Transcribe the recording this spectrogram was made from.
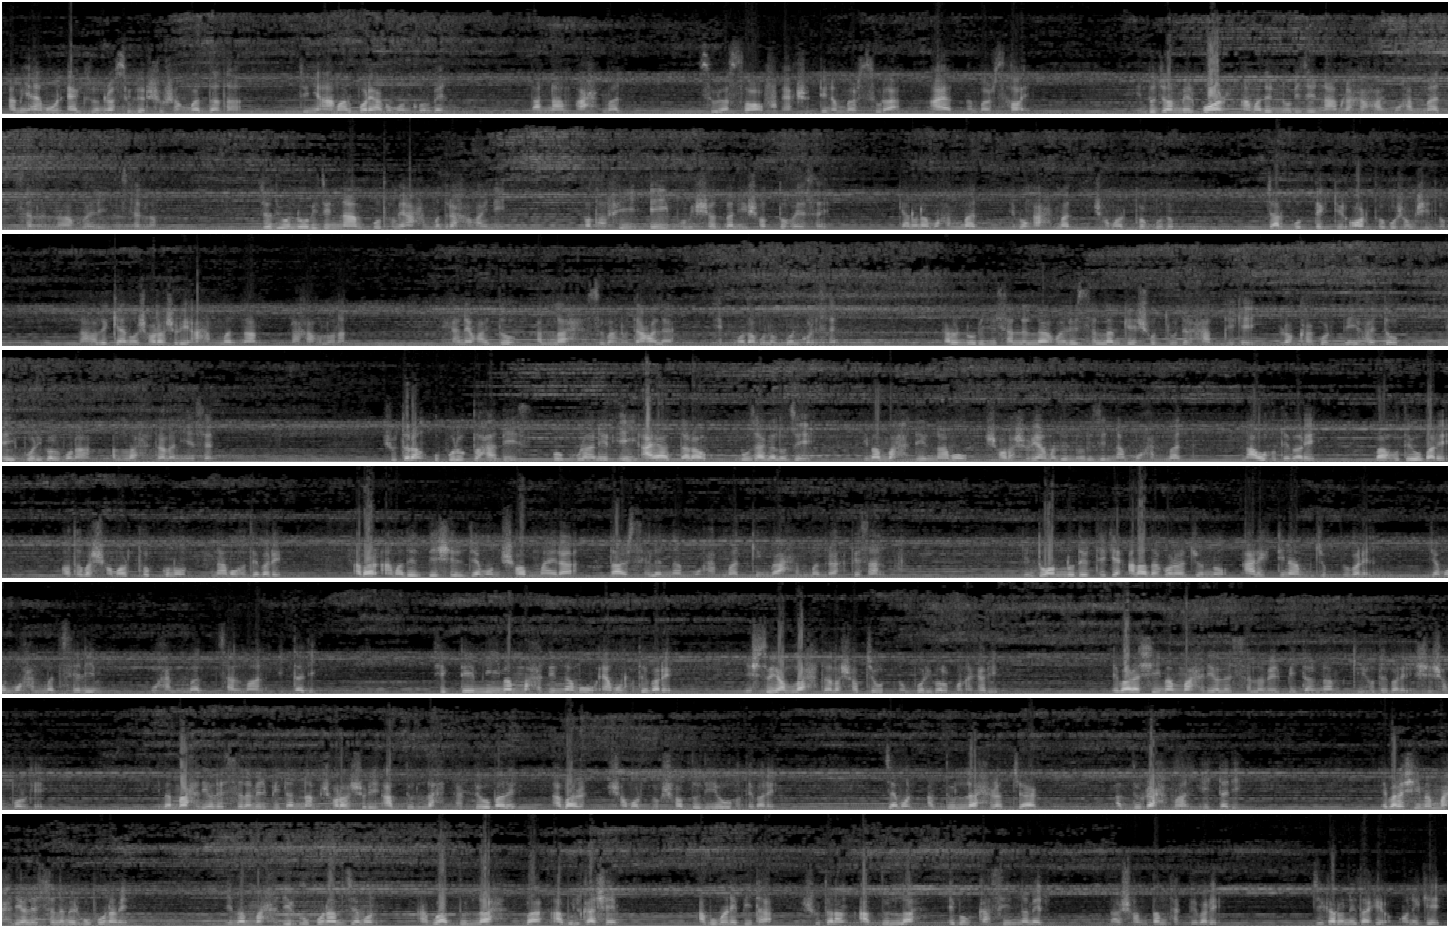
আমি এমন একজন রাসুলের সুসংবাদদাতা যিনি আমার পরে আগমন করবেন। তার নাম আহমদ, সুরা সফ, একষট্টি নম্বর সুরা, আয়াত নম্বর ছয়। কিন্তু জন্মের পর আমাদের নবীজির নাম রাখা হয় মুহাম্মদ ওয়াসাল্লাম যদিও নবীজির নাম প্রথমে আহমদ রাখা হয়নি, তথাপি এই ভবিষ্যৎবাণী সত্য হয়েছে। কেননা মোহাম্মদ এবং আহমদ সমর্থক বোধক যার প্রত্যেকটির অর্থ প্রশংসিত। তাহলে কেন সরাসরি আহমদ নাম রাখা হলো না? এখানে হয়তো আল্লাহ সুবাহ হিকমত অবলম্বন করেছে কারণ নবীজি সাল্লাহ সাল্লামকে শত্রুদের হাত থেকে রক্ষা করতেই হয়তো এই পরিকল্পনা আল্লাহ তালা নিয়েছেন। সুতরাং উপরোক্ত হাদিস ও কোরআনের এই আয়াত দ্বারাও বোঝা গেল যে ইমাম মাহাদির নামও সরাসরি আমাদের নবীজির নাম মোহাম্মদ নাও হতে পারে বা হতেও পারে, অথবা সমর্থক কোনো নামও হতে পারে। আবার আমাদের দেশের যেমন সব মায়েরা তার ছেলের নাম মুহাম্মদ কিংবা আহম্মদ রাখতে চান, কিন্তু অন্যদের থেকে আলাদা করার জন্য আরেকটি নাম যুক্ত করেন, যেমন মোহাম্মদ সেলিম, মুহাম্মদ সালমান ইত্যাদি। ঠিক তেমনি ইমাম মাহাদির নামও এমন হতে পারে নিশ্চয়ই আল্লাহ তালা সবচেয়ে উত্তম পরিকল্পনাকারী। এবার আসি ইমাম মাহাদি আলাইসাল্লামের পিতার নাম কি হতে পারে সে সম্পর্কে। ইমাম মাহাদি আলাইসাল্লামের পিতার নাম সরাসরি আবদুল্লাহ থাকতেও পারে, আবার সমর্থক শব্দ দিয়েও হতে পারে। যেমন আবদুল্লাহ রাজ্জাক, আব্দুর রহমান ইত্যাদি। এবার আসি ইমাম মাহাদি আলাইসাল্লামের উপনামে। ইমাম মাহাদির উপনাম যেমন আবু আবদুল্লাহ বা আবুল কাশেম। আবু মানে পিতা। সুতরাং আবদুল্লাহ এবং কাসিম নামের তার সন্তান থাকতে পারে। যে কারণে তাকে অনেকে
